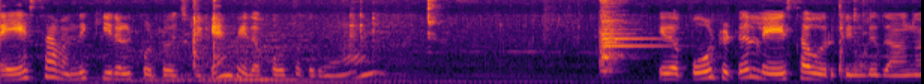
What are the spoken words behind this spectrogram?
லேசாக வந்து கீரல் போட்டு வச்சுருக்கேன். இப்போ இதை போட்டுக்கிடுவோம் இதை போட்டுட்டு லேசாக ஒரு கிண்டு தாங்க.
